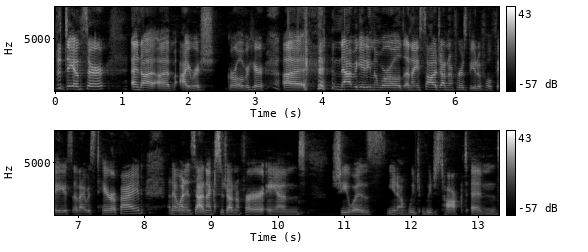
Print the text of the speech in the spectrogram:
the dancer and uh, um, Irish girl over here uh, navigating the world and i saw jennifer's beautiful face and i was terrified and i went and sat next to jennifer and she was you know we, we just talked and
